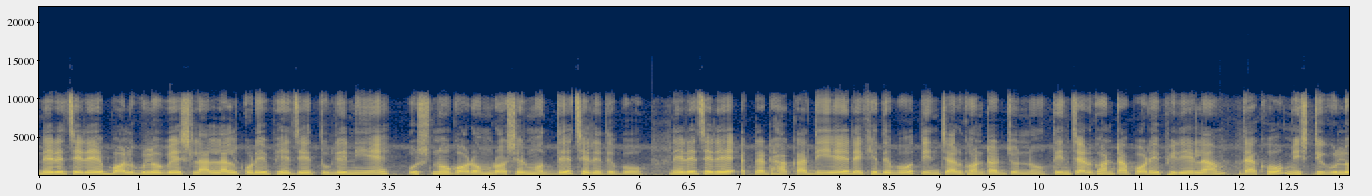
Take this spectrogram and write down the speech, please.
নেড়ে চেড়ে বলগুলো বেশ লাল লাল করে ভেজে তুলে নিয়ে উষ্ণ গরম রসের মধ্যে ছেড়ে দেব। নেড়ে চেড়ে একটা ঢাকা দিয়ে রেখে দেব তিন চার ঘণ্টার জন্য। তিন চার ঘণ্টা পরে ফিরে এলাম। দেখো, মিষ্টিগুলো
